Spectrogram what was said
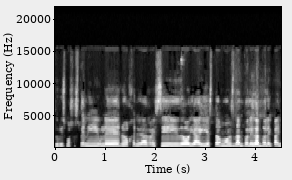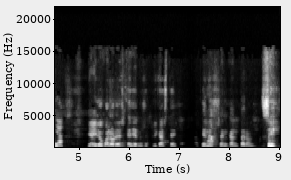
turismo sostenible, no generar residuos y ahí estamos dándole, dándole caña. Y hay dos valores que ayer nos explicaste que nos encantaron. Sí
